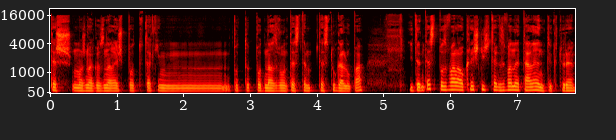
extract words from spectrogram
też można go znaleźć pod takim pod, pod nazwą testem, testu Galupa. I ten test pozwala określić tak zwane talenty, które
